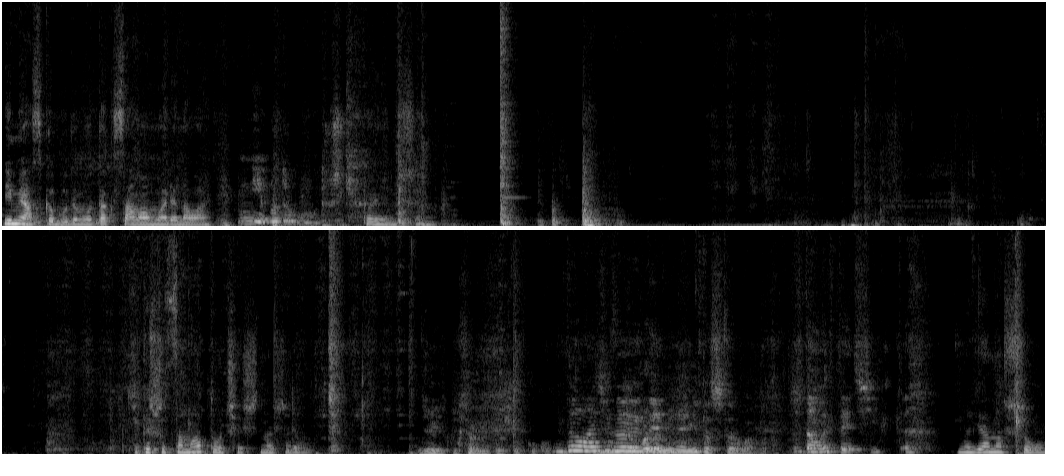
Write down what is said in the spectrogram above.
І м'яско будемо так само маринувати. Не, по-другому трошки. По-іншому. Ти що сама точиш ножи? Да. Я їй спеціально точилку купив. Да, Щоб вона мене не доставала. Что там их точить? Ну я ношу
